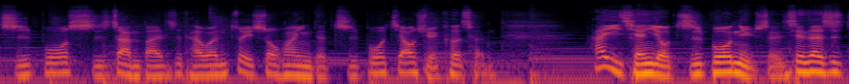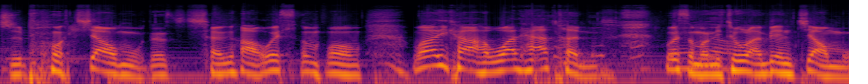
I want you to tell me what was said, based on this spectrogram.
直播实战班是台湾最受欢迎的直播教学课程。他以前有直播女神，现在是直播教母的称号。为什么？Monica，What happened？为什么你突然变教母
